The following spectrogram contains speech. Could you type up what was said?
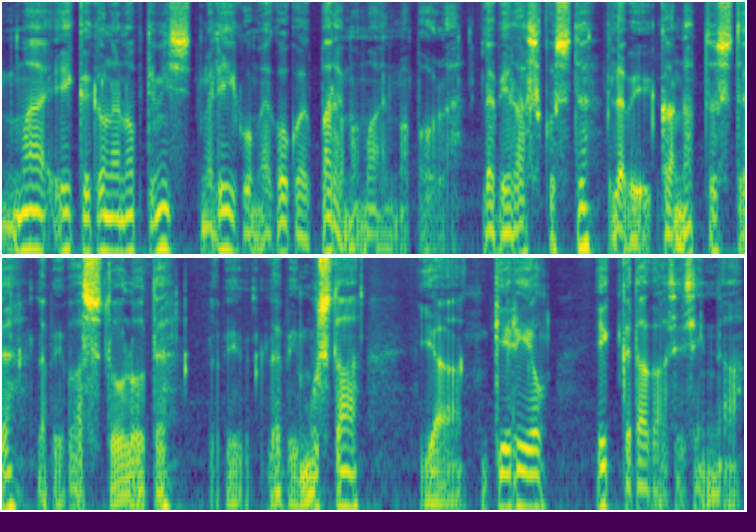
ma ikkagi olen optimist, me liigume kogu aeg parema maailma poole. Läbi raskuste, läbi kannatuste, läbi vastuolude, läbi, läbi musta ja kirju. Ikka tagasi sinna,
